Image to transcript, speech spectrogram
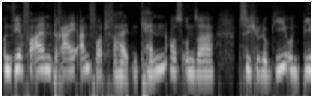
und wir vor allem drei Antwortverhalten kennen aus unserer Psychologie und Biologie,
